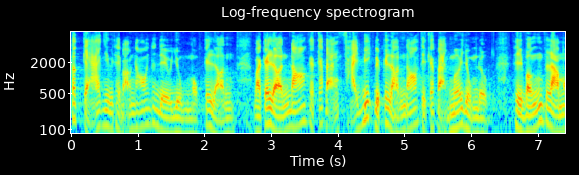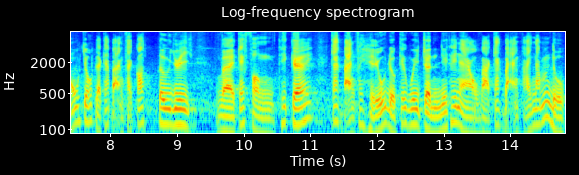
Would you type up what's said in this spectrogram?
tất cả như thầy Bảo nói, nó đều dùng một cái lệnh. Và cái lệnh đó các bạn phải biết được cái lệnh đó thì các bạn mới dùng được. Thì vẫn là mấu chốt là các bạn phải có tư duy về cái phần thiết kế các bạn phải hiểu được cái quy trình như thế nào và các bạn phải nắm được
